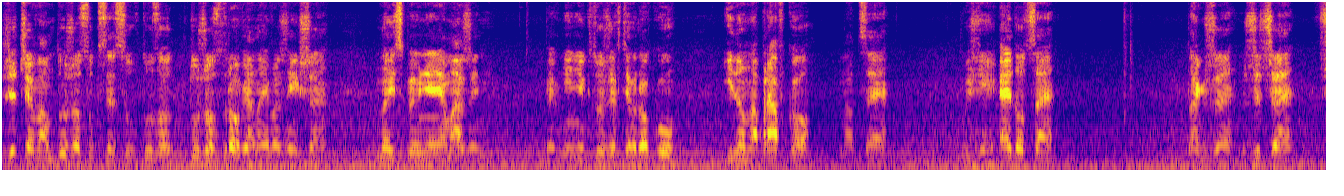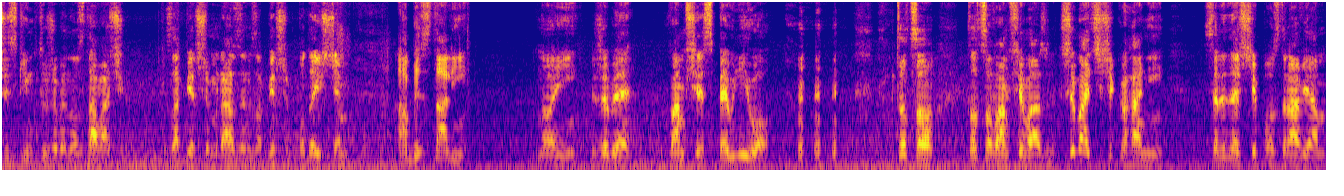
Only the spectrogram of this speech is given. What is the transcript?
Życzę Wam dużo sukcesów, dużo, dużo zdrowia najważniejsze, no i spełnienia marzeń. Pewnie niektórzy w tym roku idą na prawko, na C, później E do C. Także życzę wszystkim, którzy będą zdawać za pierwszym razem, za pierwszym podejściem, aby zdali, no i żeby Wam się spełniło to, co, to, co Wam się marzy. Trzymajcie się, kochani. Serdecznie pozdrawiam.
